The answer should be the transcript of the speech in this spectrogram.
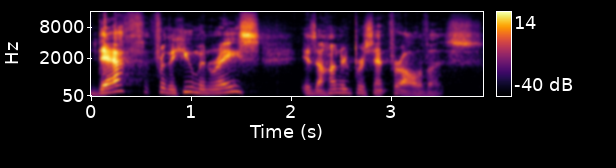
death for the human race is 100% for all of us.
